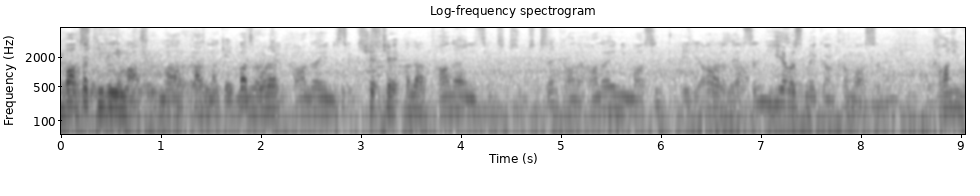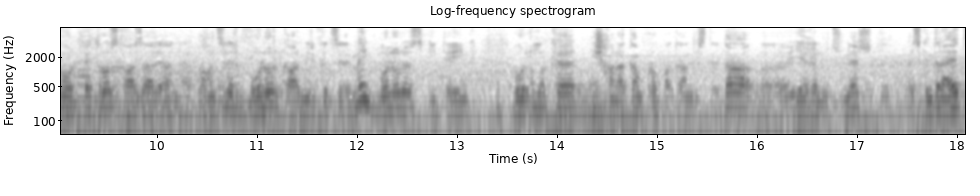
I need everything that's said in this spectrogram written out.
Բաքվը մասով։ TV-ի մասով կազմակերպված, որը հանրայինից է Չէ, չէ, լավ։ հանրայինից ենք սկսում։ Սկսենք հանրայ- հանրայինի մասին էլի անդրադարձեմ եւս մեկ անգամ ասեմ։ Քանի որ Պետրոս Ղազարյանը անցել էր բոլոր կարմիր գծերը, մենք բոլորս գիտեինք, որ ինքը իշխանական ռոպագանդիստ է։ Դա եղելություն էր, այսինքն դրա հետ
